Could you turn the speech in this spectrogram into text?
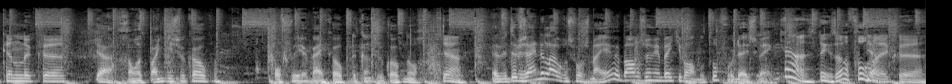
kennelijk... eh, Ja, gewoon wat pandjes verkopen. Of weer bijkopen, dat kan natuurlijk ook nog. Ja. Er zijn de Laurens volgens mij, hè? We hebben alles weer een beetje behandeld, toch, voor deze week? Ja, ik denk het wel. Volgende week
